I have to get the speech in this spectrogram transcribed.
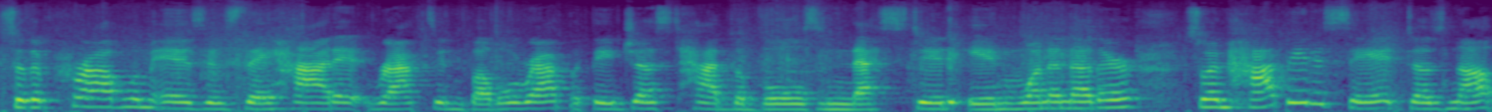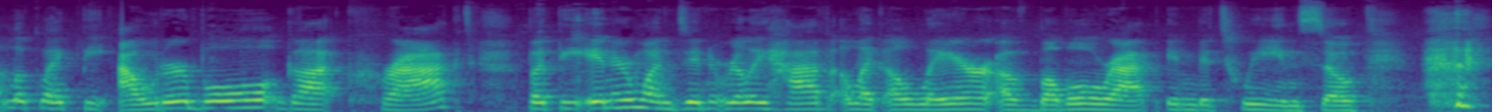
So the problem is, is they had it wrapped in bubble wrap, but they just had the bowls nested in one another. So I'm happy to say it does not look like the outer bowl got cracked, but the inner one didn't really have like a layer of bubble wrap in between. So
